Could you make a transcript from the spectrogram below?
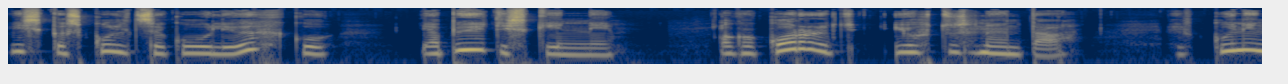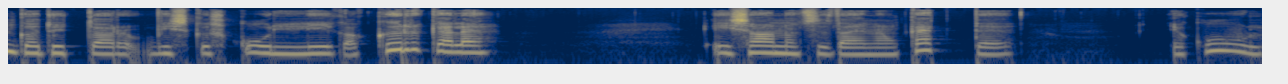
viskas kuldse kuuli õhku ja püüdis kinni. aga kord juhtus nõnda, et kuningatütar viskas kuuli liiga kõrgele, ei saanud seda enam kätte ja kuul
